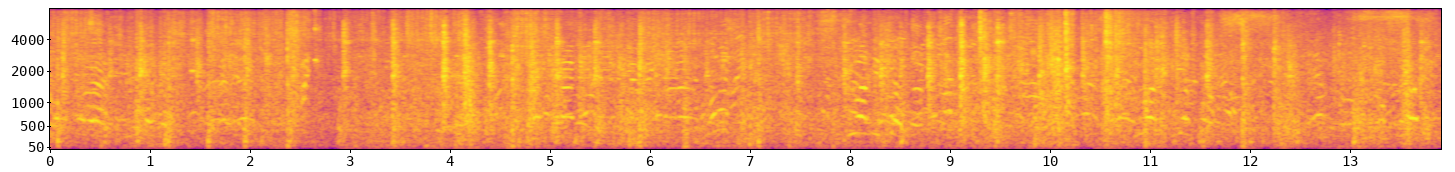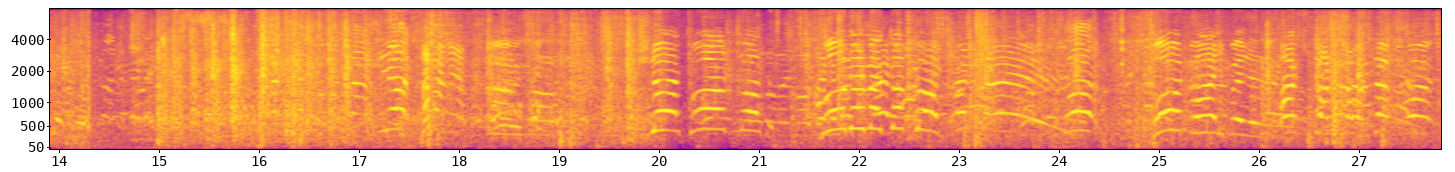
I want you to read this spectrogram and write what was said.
Korkmayın beni! Marş tutarlı savaştan!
